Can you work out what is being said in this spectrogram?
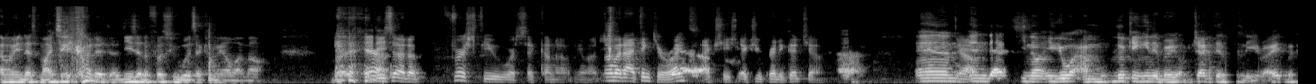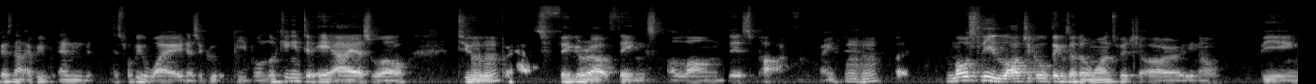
I mean, that's my take on it. These are the first few words that are coming out of my mouth. But yeah. these are the first few were sick kind of. You know, no, but I think you're right. Yeah. Actually, actually pretty good, yeah. And yeah. and that's you know if you I'm looking in it very objectively, right? Because now every and that's probably why there's a group of people looking into AI as well to mm-hmm. perhaps figure out things along this path, right? Mm-hmm. But mostly logical things are the ones which are you know being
